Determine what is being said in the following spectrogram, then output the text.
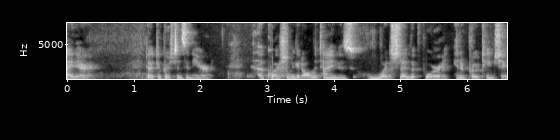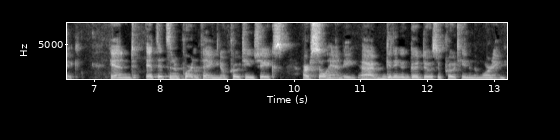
Hi there, Dr. Christianson here. A question we get all the time is, what should I look for in a protein shake? And it, it's an important thing. You know, protein shakes are so handy. Uh, getting a good dose of protein in the morning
